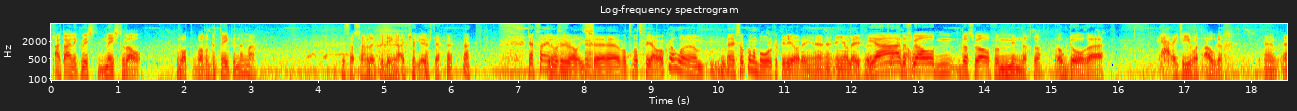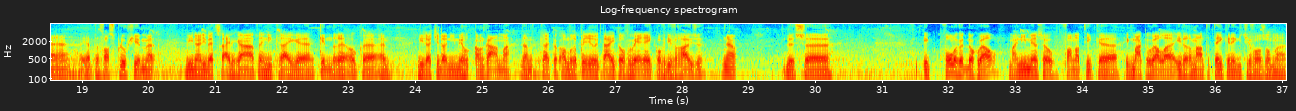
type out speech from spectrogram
uiteindelijk wist het meeste wel wat, wat het betekende, maar... Dus dat zijn leuke dingen uit je jeugd, hè. Ja, Feyenoord is wel iets eh, wat, wat voor jou ook wel, eh, heeft ook wel een behoorlijke periode in, je, in jouw leven. Ja, dat is, wel, dat is wel verminderd hoor. Ook door, eh, ja weet je, je wordt ouder. En je hebt een vast ploegje met wie naar die wedstrijden gaat. En die krijgen kinderen ook. en niet dat je dan niet meer kan gaan, maar dan krijg je toch andere prioriteiten of werk of die verhuizen. Ja. Dus ik volg het nog wel, maar niet meer zo fanatiek. eh. ik maak nog wel eh, iedere maand een tekeningetje voor zo'n eh,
